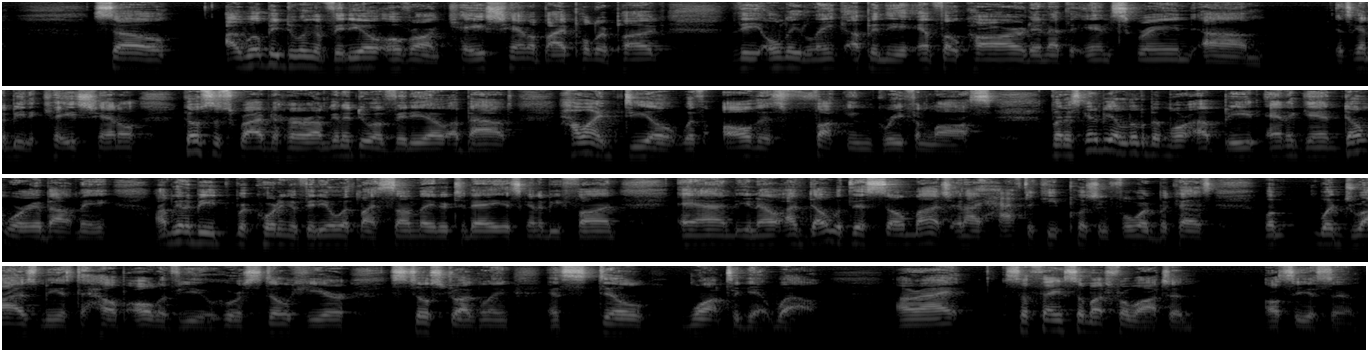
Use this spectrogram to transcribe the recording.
So I will be doing a video over on Kay's channel, Bipolar Pug. The only link up in the info card and at the end screen um, is gonna be the Kay's channel. Go subscribe to her. I'm gonna do a video about how I deal with all this fucking grief and loss. But it's gonna be a little bit more upbeat. And again, don't worry about me. I'm gonna be recording a video with my son later today. It's gonna be fun. And you know, I've dealt with this so much and I have to keep pushing forward because what, what drives me is to help all of you who are still here, still struggling, and still want to get well. All right? So thanks so much for watching. I'll see you soon.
